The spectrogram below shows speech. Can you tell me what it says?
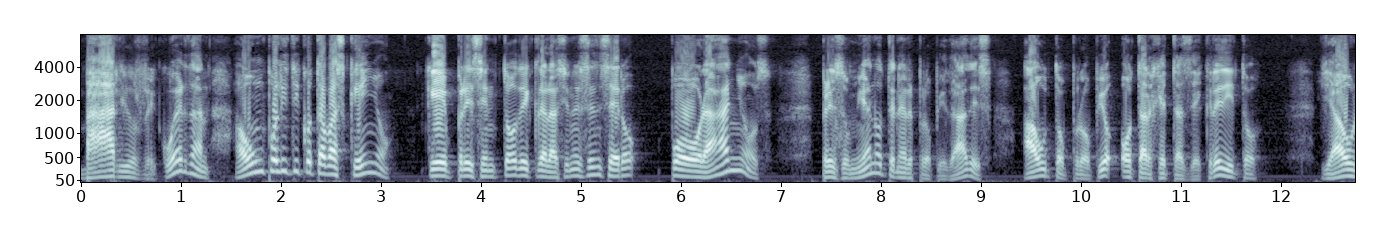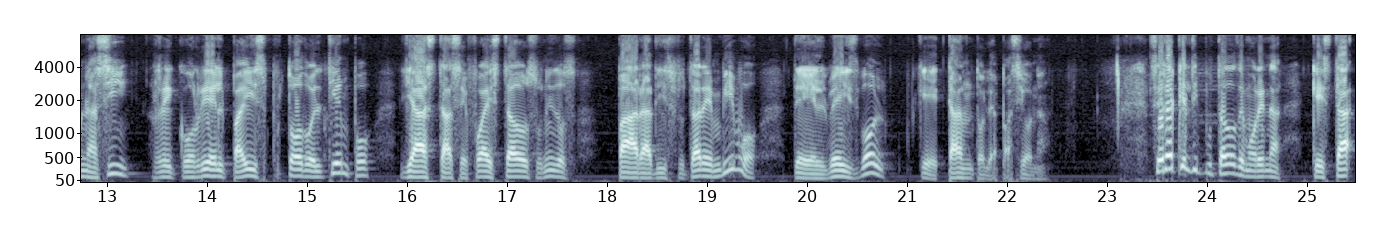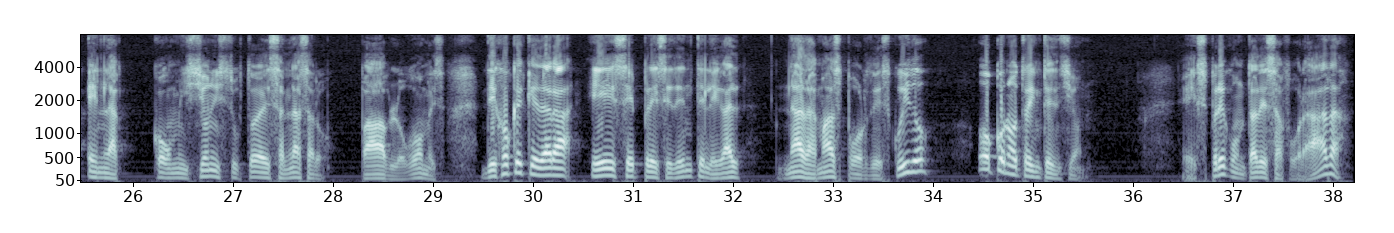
Varios recuerdan a un político tabasqueño que presentó declaraciones en cero por años. Presumía no tener propiedades, auto propio o tarjetas de crédito. Y aún así recorría el país todo el tiempo y hasta se fue a Estados Unidos para disfrutar en vivo del béisbol que tanto le apasiona. ¿Será que el diputado de Morena que está en la Comisión Instructora de San Lázaro, Pablo Gómez, dejó que quedara ese precedente legal nada más por descuido o con otra intención? Es pregunta desaforada.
